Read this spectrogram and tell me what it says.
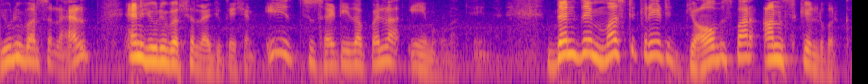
universal health and universal education ਇਹ ਸੋਸਾਇਟੀ ਦਾ ਪਹਿਲਾ ਏਮ ਹੋਣਾ ਚਾਹੀਦਾ then they must create jobs for unskilled worker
